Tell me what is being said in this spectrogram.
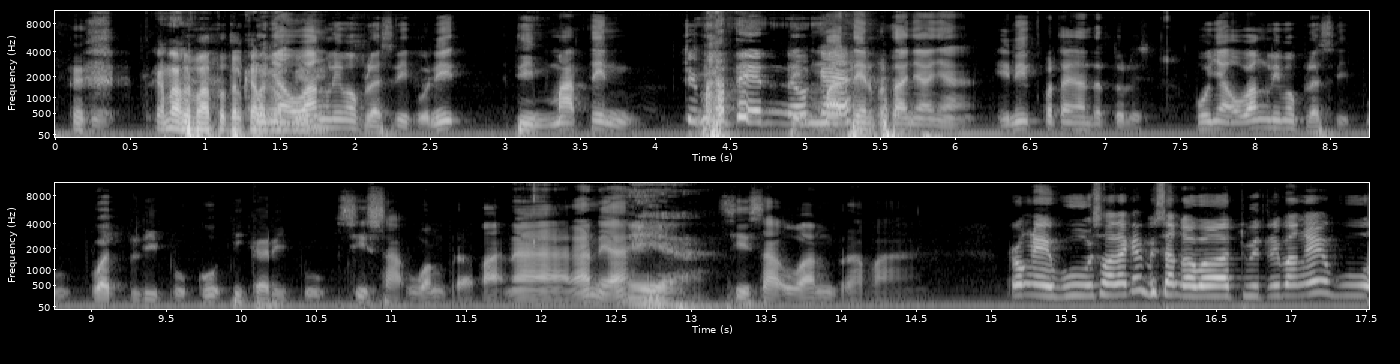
Kenal batu hotel karang Punya uang kemiri. 15 ribu ini dimatin. Dimatin. Oke. Dimatin pertanyaannya. Ini pertanyaan tertulis. Punya uang 15 ribu buat beli buku 3 ribu. Sisa uang berapa? Nah, kan ya. Iya. Sisa uang berapa? Rong ewu. Soalnya kan bisa nggak bawa duit lima ewu.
